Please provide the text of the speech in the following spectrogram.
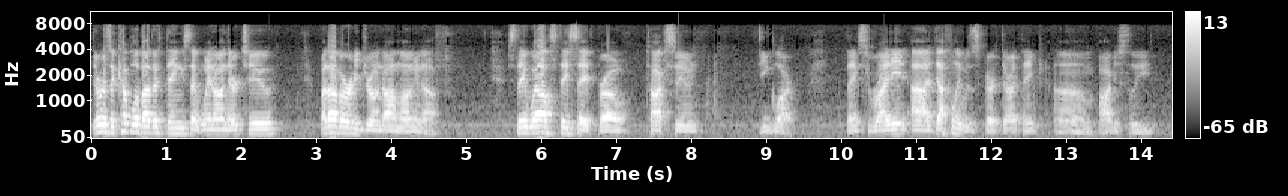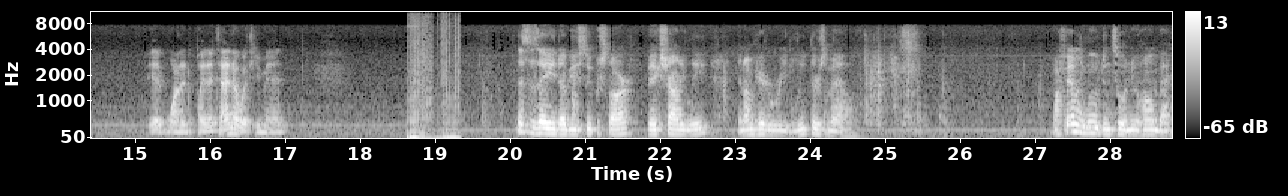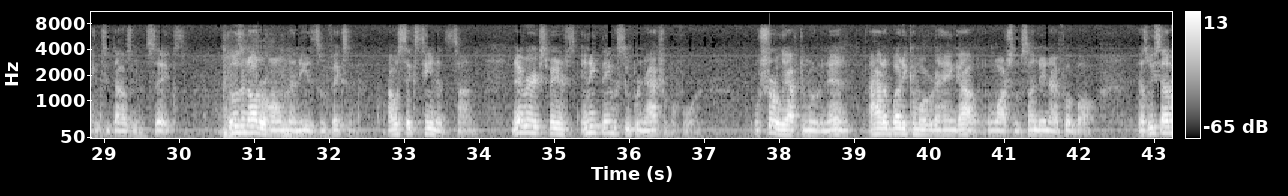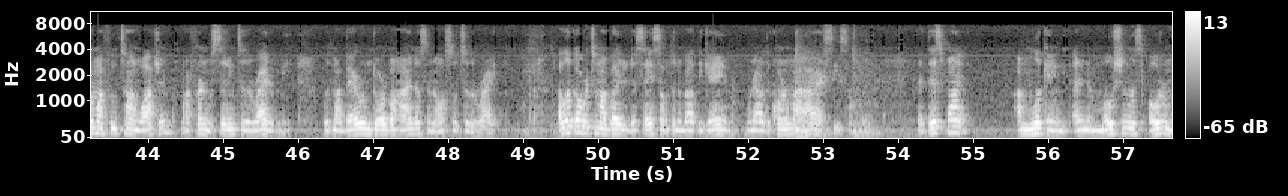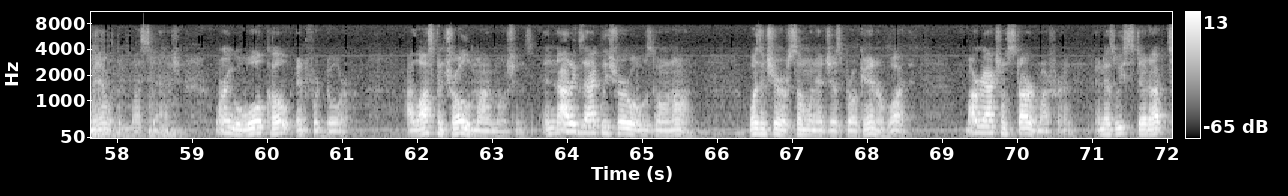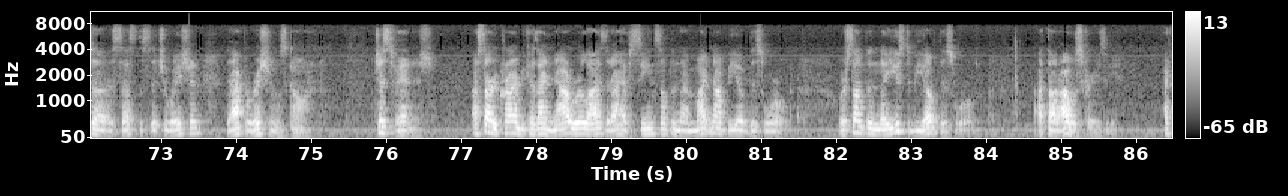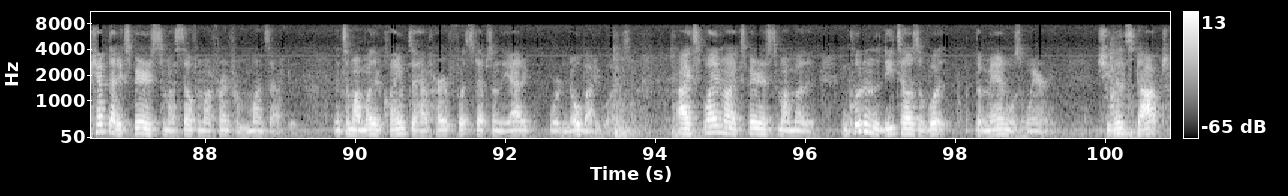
There was a couple of other things that went on there too, but I've already droned on long enough. Stay well, stay safe, bro. Talk soon. Dean Glarp. Thanks for writing. Uh, definitely was a spirit there, I think. Um, obviously, it wanted to play Nintendo with you, man. This is AEW superstar Big Shotty Lee, and I'm here to read Luther's Mail. My family moved into a new home back in 2006. It was an older home that needed some fixing. I was 16 at the time. Never experienced anything supernatural before. Well, shortly after moving in, I had a buddy come over to hang out and watch some Sunday night football. As we sat on my futon watching, my friend was sitting to the right of me, with my bedroom door behind us and also to the right. I look over to my buddy to say something about the game when out of the corner of my eye I see something. At this point, I'm looking at an emotionless older man with a mustache, wearing a wool coat and fedora. I lost control of my emotions and not exactly sure what was going on. Wasn't sure if someone had just broke in or what. My reaction startled my friend, and as we stood up to assess the situation, the apparition was gone. Just vanished. I started crying because I now realized that I have seen something that might not be of this world, or something that used to be of this world. I thought I was crazy. I kept that experience to myself and my friend for months after, until my mother claimed to have heard footsteps in the attic where nobody was. I explained my experience to my mother, including the details of what the man was wearing. She then stopped,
